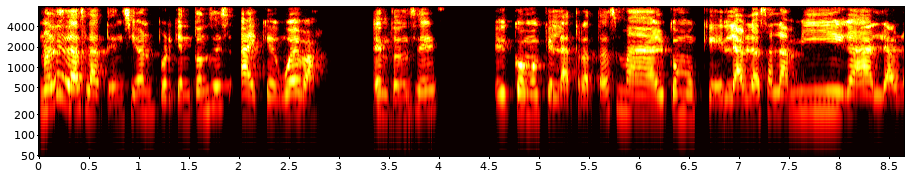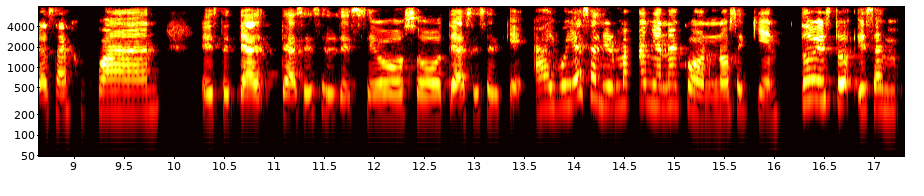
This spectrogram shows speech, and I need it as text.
No le das la atención porque entonces hay que hueva. Entonces, eh, como que la tratas mal, como que le hablas a la amiga, le hablas a Juan, este, te, te, haces el deseoso, te haces el que, ay, voy a salir mañana con no sé quién. Todo esto es en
